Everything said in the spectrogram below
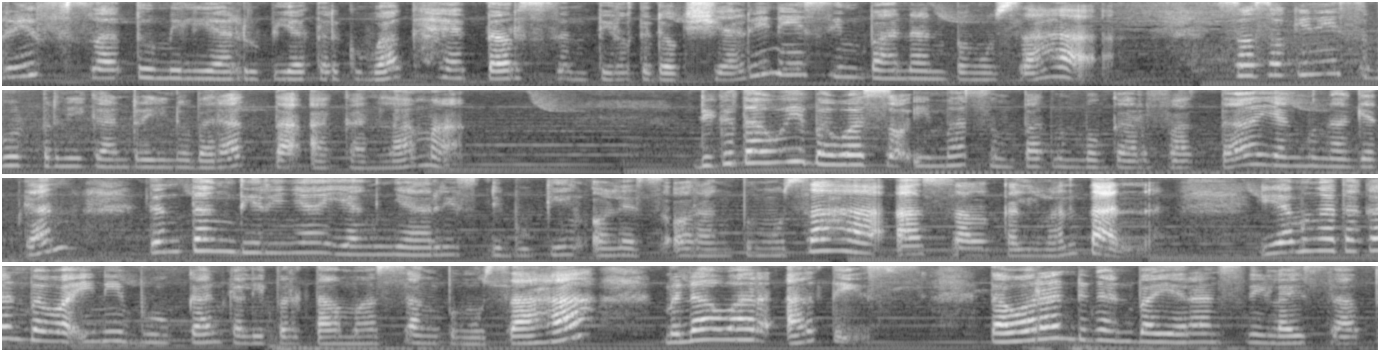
Tarif 1 miliar rupiah terkuak haters sentil kedok Syahrini simpanan pengusaha. Sosok ini sebut pernikahan Reino Barat tak akan lama. Diketahui bahwa Soima sempat membongkar fakta yang mengagetkan tentang dirinya yang nyaris dibuking oleh seorang pengusaha asal Kalimantan. Ia mengatakan bahwa ini bukan kali pertama sang pengusaha menawar artis. Tawaran dengan bayaran senilai 1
